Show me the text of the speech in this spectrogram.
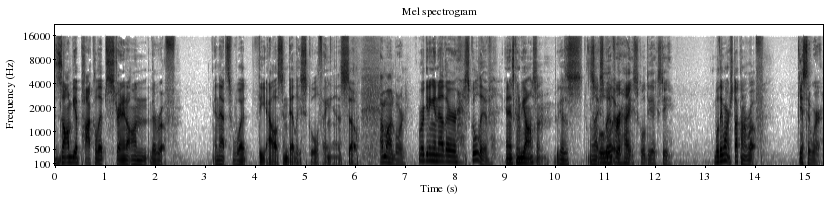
zombie apocalypse stranded on the roof. And that's what the Alice in Deadly School thing is. So I'm on board. we're getting another School Live, and it's going to be awesome because we like School School Live Live. or High School DxD? Well, they weren't stuck on a roof. Yes, they were.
